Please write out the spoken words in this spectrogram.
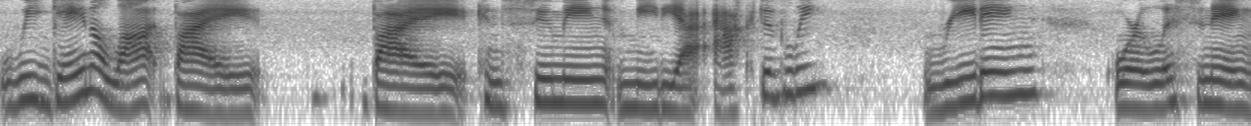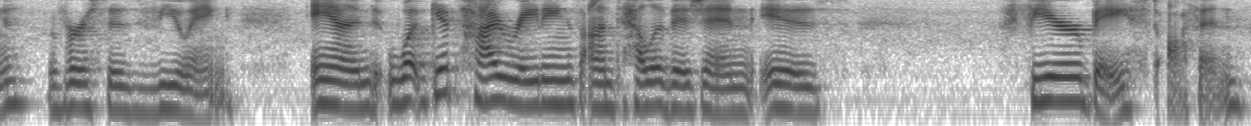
we gain a lot by by consuming media actively reading or listening versus viewing. And what gets high ratings on television is fear based often.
